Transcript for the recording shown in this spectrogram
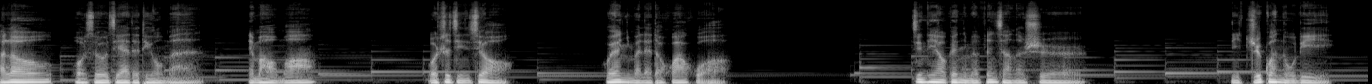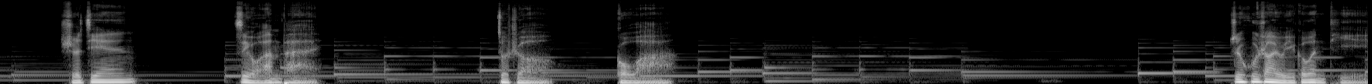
Hello，我所有亲爱的听友们，你们好吗？我是锦绣，欢迎你们来到花火。今天要跟你们分享的是，你只管努力，时间自有安排。作者：狗娃。知乎上有一个问题，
